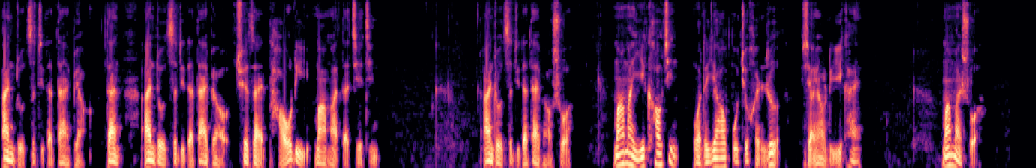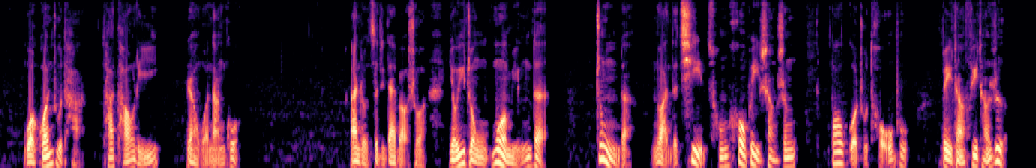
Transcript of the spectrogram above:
案主自己的代表，但案主自己的代表却在逃离妈妈的接近。案主自己的代表说。妈妈一靠近，我的腰部就很热，想要离开。妈妈说：“我关注他，他逃离，让我难过。”按照自己代表说：“有一种莫名的重的暖的气从后背上升，包裹住头部，背上非常热，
